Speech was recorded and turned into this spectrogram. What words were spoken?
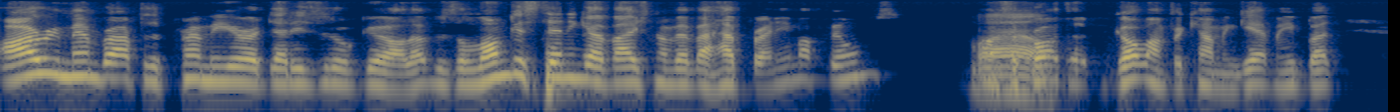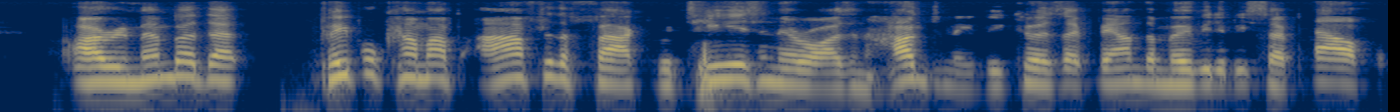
I remember after the premiere of Daddy's Little Girl, that was the longest standing ovation I've ever had for any of my films. I'm surprised I got one for Come and Get Me, but I remember that people come up after the fact with tears in their eyes and hugged me because they found the movie to be so powerful.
